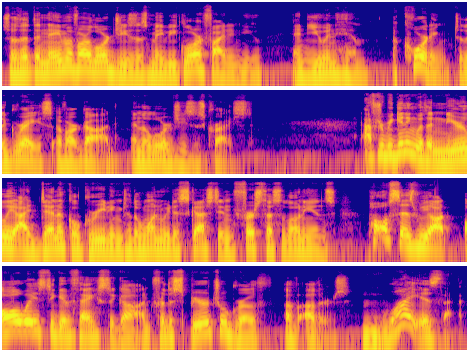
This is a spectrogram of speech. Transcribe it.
so that the name of our Lord Jesus may be glorified in you and you in him according to the grace of our God and the Lord Jesus Christ. After beginning with a nearly identical greeting to the one we discussed in 1 Thessalonians, Paul says we ought always to give thanks to God for the spiritual growth of others. Hmm. Why is that?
